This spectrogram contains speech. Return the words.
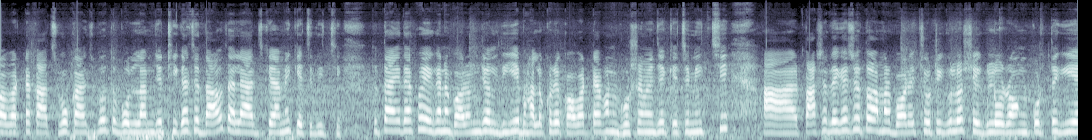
কভারটা কাচবো কাচবো। তো বললাম যে, ঠিক আছে, দাও, তাহলে আজকে আমি কেচে দিচ্ছি। তো তাই দেখো, এখানে গরম জল দিয়ে ভালো করে কভারটা এখন ঘষে মেজে কেচে নিচ্ছি। আর পাশে দেখেছ তো, আমার বরের চটিগুলো, সেগুলো রং করতে গিয়ে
